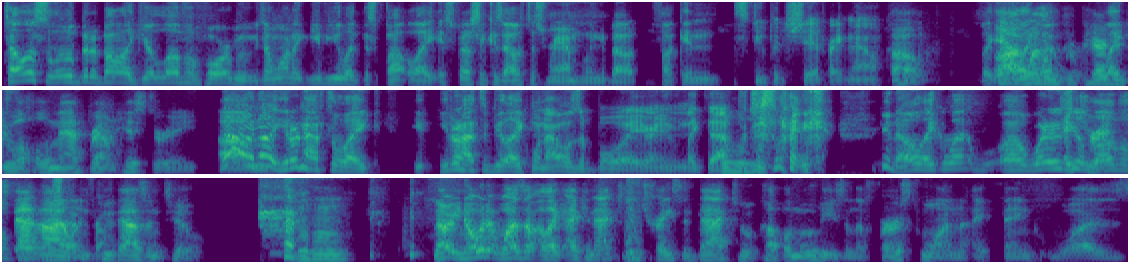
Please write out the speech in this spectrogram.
tell us a little bit about like your love of horror movies. I want to give you like the spotlight, especially because I was just rambling about fucking stupid shit right now. Oh, But well, yeah, I like, wasn't what- prepared like- to do a whole Matt Brown history. No, Um, no, you don't have to like you, you don't have to be like when I was a boy or anything like that. But just like you know, like what uh, where does your love it, of Staten horror stem Island, from? 2002. Mhm. No, you know what it was? Like I can actually trace it back to a couple movies, and the first one I think was,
